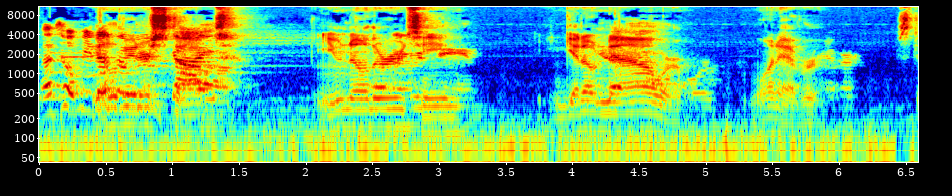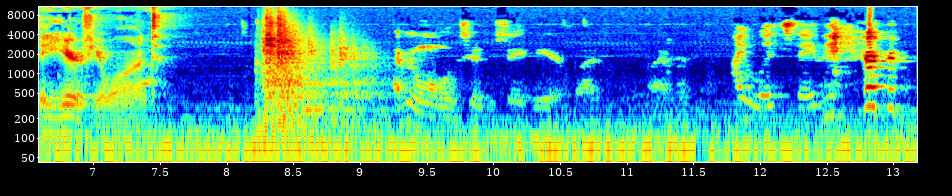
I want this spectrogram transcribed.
Let's hope he doesn't elevator lose, guys. stopped. You know the routine. You can get out now or whatever. Whatever. Stay here if you want. Everyone will choose to stay here, but whatever. I would stay there.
